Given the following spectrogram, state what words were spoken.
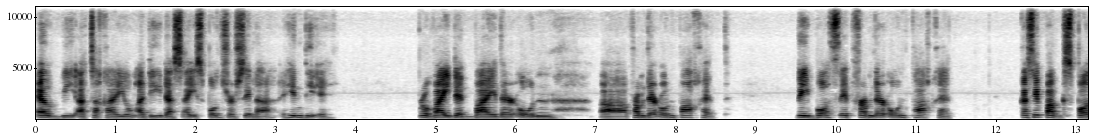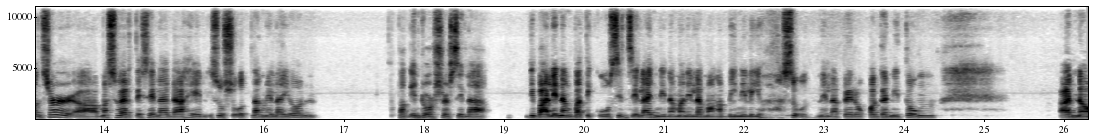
LV at saka yung Adidas ay sponsor sila. Hindi eh. Provided by their own, uh, from their own pocket. They bought it from their own pocket. Kasi pag sponsor, uh, maswerte sila dahil isusuot lang nila yon pag endorser sila di bali nang batikusin sila, hindi naman nila mga binili yung mga suot nila. Pero pag ganitong ano,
